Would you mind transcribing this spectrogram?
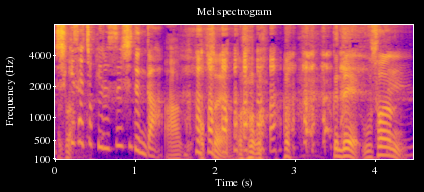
식기세척기를 쓰시든가. 아, 없어요. 근데 우선 네.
